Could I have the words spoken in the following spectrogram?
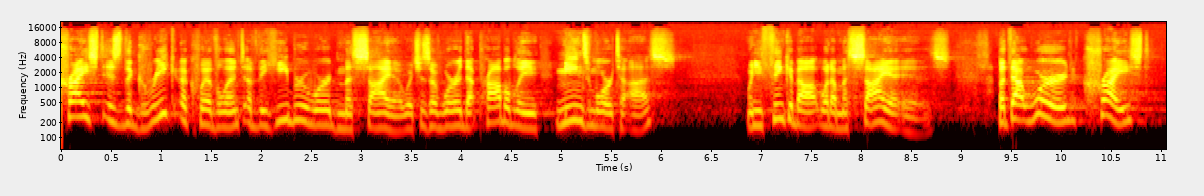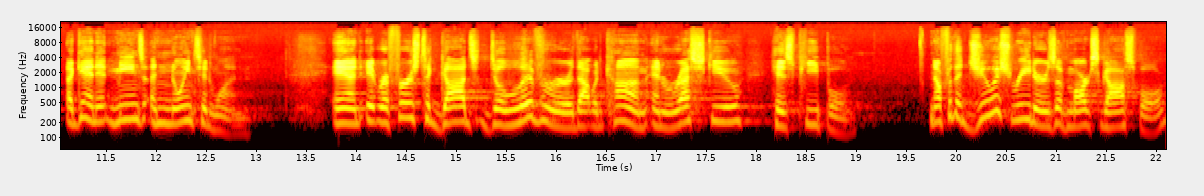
Christ is the Greek equivalent of the Hebrew word Messiah, which is a word that probably means more to us when you think about what a Messiah is. But that word, Christ, again, it means anointed one. And it refers to God's deliverer that would come and rescue his people. Now, for the Jewish readers of Mark's gospel,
